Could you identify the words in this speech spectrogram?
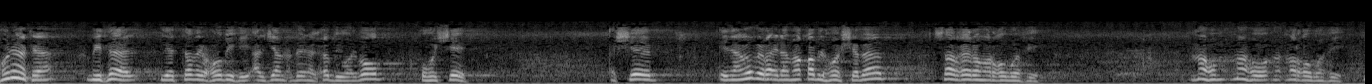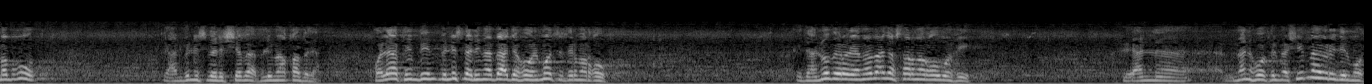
وهناك مثال يتضح به الجمع بين الحب والبغض وهو الشيب. الشيب إذا نظر إلى ما قبله هو الشباب صار غير مرغوب فيه. ما هو ما هو مرغوب فيه؟ مبغوض. يعني بالنسبة للشباب لما قبله. ولكن بالنسبة لما بعده هو الموت يصير مرغوب إذا نظر إلى ما بعده صار مرغوب فيه. لأن من هو في المشيب ما يريد الموت.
